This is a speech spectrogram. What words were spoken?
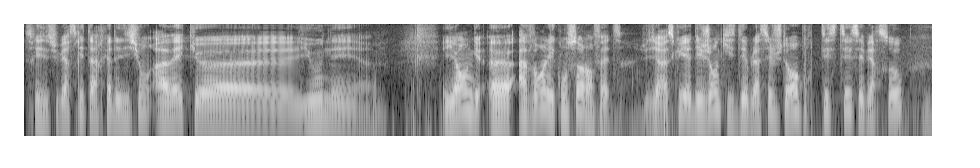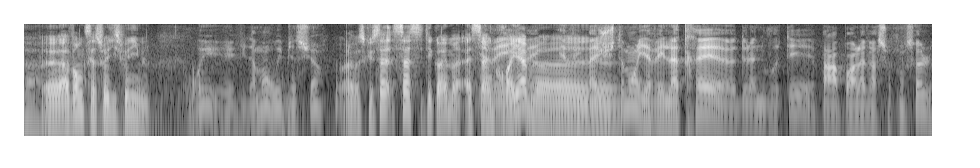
Super Street Arcade Edition avec euh, Yoon et, euh, et Yang euh, avant les consoles en fait Je veux dire, est-ce qu'il y a des gens qui se déplaçaient justement pour tester ces persos euh, avant que ça soit disponible? Oui, évidemment, oui, bien sûr. Voilà, Parce que ça, ça c'était quand même assez Il y avait- incroyable. il y avait- il y avait- bah, de- Justement, il y avait l'attrait de la nouveauté par rapport à la version console.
